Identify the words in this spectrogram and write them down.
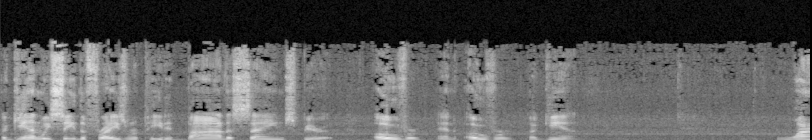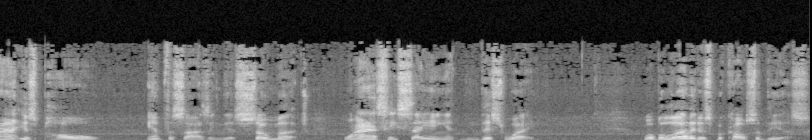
Again, we see the phrase repeated by the same Spirit over and over again. Why is Paul emphasizing this so much? Why is he saying it in this way? Well, beloved, it's because of this.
